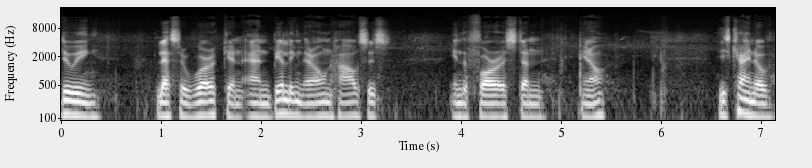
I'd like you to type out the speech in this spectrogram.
doing lesser work and, and building their own houses in the forest and you know these kind of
